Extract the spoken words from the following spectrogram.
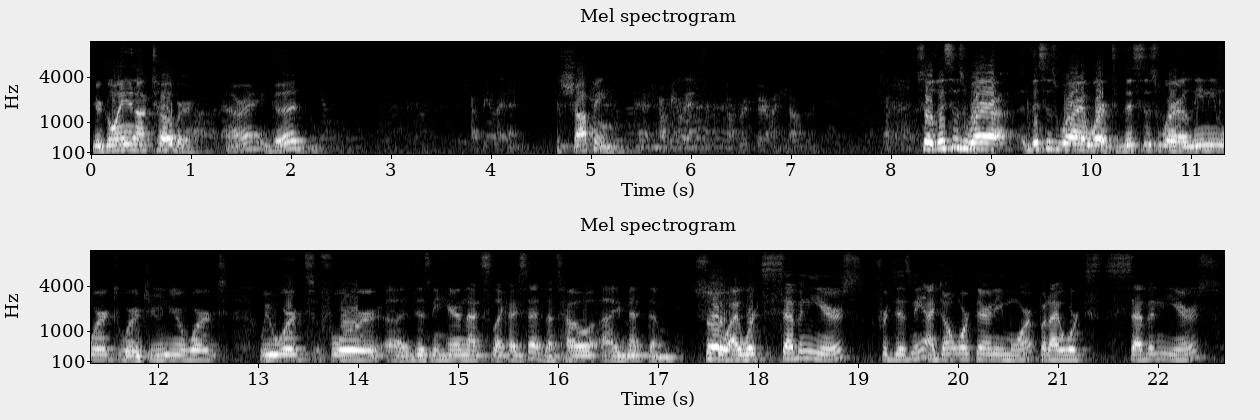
You're going in October. All right, good. Shopping list. Shopping. Yeah, shopping list. I'll prepare my shopping list. So this is where this is where I worked. This is where Alini worked, where Junior worked. We worked for uh, Disney here, and that's like I said, that's how I met them. So I worked seven years for Disney. I don't work there anymore, but I worked seven years.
